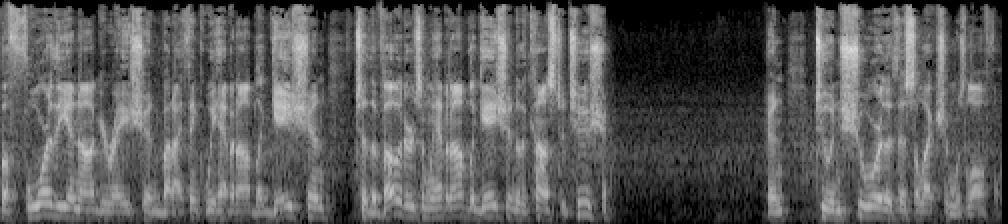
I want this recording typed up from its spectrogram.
before the inauguration, but I think we have an obligation to the voters and we have an obligation to the Constitution to ensure that this election was lawful.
